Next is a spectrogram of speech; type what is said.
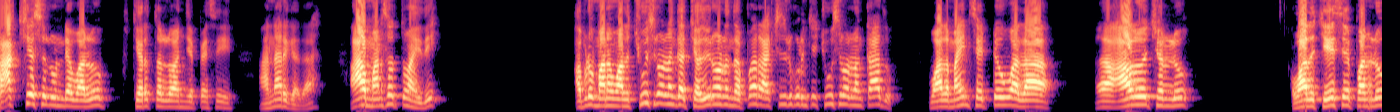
రాక్షసులు ఉండేవాళ్ళు చరిత్రలో అని చెప్పేసి అన్నారు కదా. ఆ మనసత్వం ఇది. అప్పుడు మనం వాళ్ళు చూసిన వాళ్ళం కాదు చదివిన వాళ్ళం తప్ప రాక్షసుల గురించి చూసిన వాళ్ళం కాదు. వాళ్ళ మైండ్ సెట్ వాళ్ళ ఆలోచనలు వాళ్ళు చేసే పనులు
